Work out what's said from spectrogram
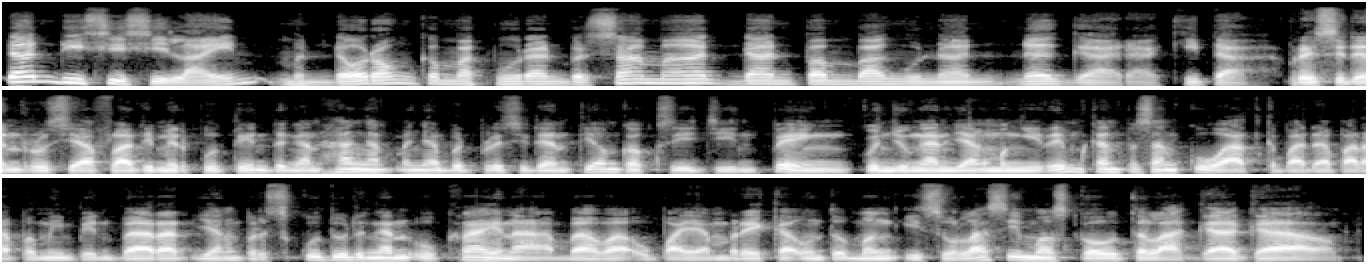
dan di sisi lain mendorong kemakmuran bersama dan pembangunan negara kita. Presiden Rusia Vladimir Putin dengan hangat menyambut Presiden Tiongkok Xi Jinping, kunjungan yang mengirimkan pesan kuat kepada para pemimpin barat yang bersekutu dengan Ukraina bahwa upaya mereka untuk mengisolasi Moskow telah gagal.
